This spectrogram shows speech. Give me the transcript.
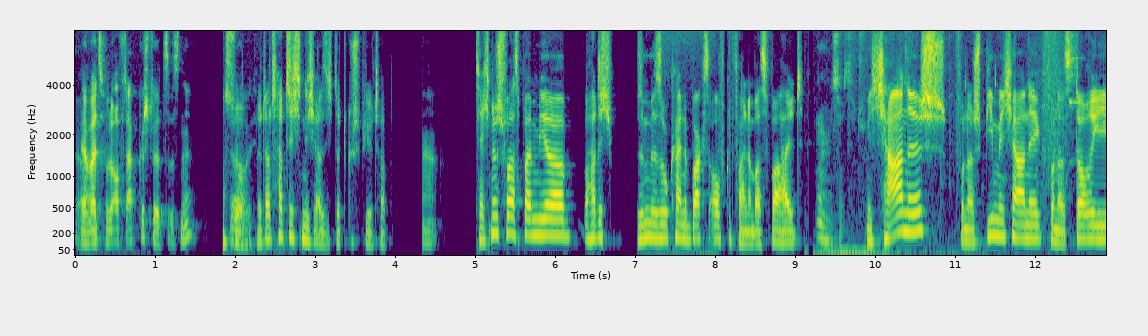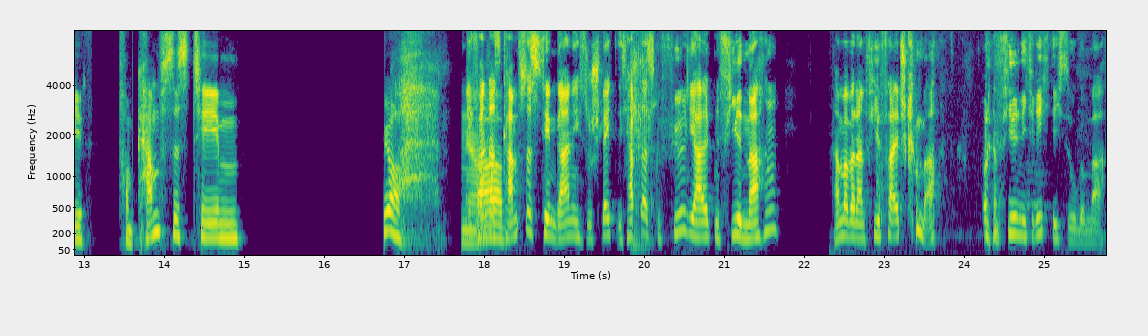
ja weil es wohl oft abgestürzt ist, ne? Achso, Ja. ja, das hatte ich nicht, als ich das gespielt habe. Ja. Technisch war es bei mir, hatte ich, sind mir so keine Bugs aufgefallen, aber es war halt mechanisch, von der Spielmechanik, von der Story, vom Kampfsystem. Ja, Ich Ja. fand das Kampfsystem gar nicht so schlecht. Ich habe das Gefühl, die halten viel machen haben aber dann viel falsch gemacht. Oder viel nicht richtig so gemacht.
